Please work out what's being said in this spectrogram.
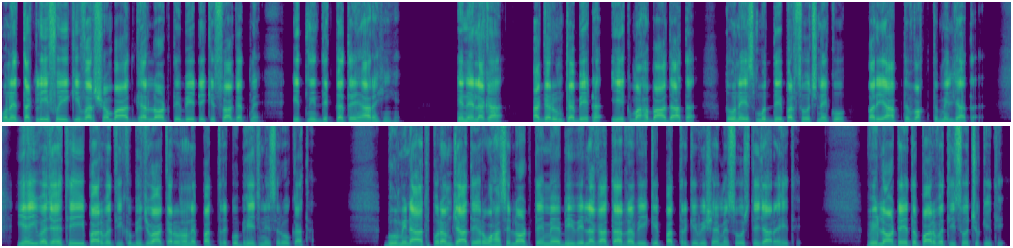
उन्हें तकलीफ़ हुई कि वर्षों बाद घर लौटते बेटे के स्वागत में इतनी दिक्कतें आ रही हैं। इन्हें लगा, अगर उनका बेटा एक माह बाद आता तो उन्हें इस मुद्दे पर सोचने को पर्याप्त वक्त मिल जाता। यही वजह थी, पार्वती को भिजवाकर उन्होंने पत्र को भेजने से रोका था। भूमिनाथपुरम जाते और वहाँ से लौटते, में भी वे लगातार रवि के पत्र के विषय में सोचते जा रहे थे। वे लौटे तो पार्वती सो चुकी थी।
